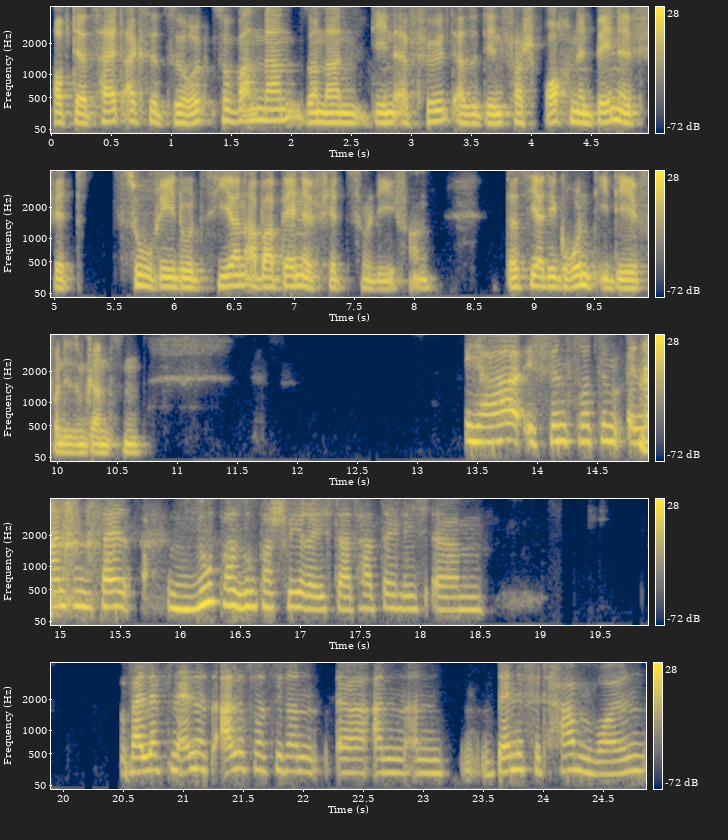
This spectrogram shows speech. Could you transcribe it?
auf der Zeitachse zurückzuwandern, sondern den erfüllt, also den versprochenen Benefit zu reduzieren, aber Benefit zu liefern. Das ist ja die Grundidee von diesem ganzen ja, ich finde es trotzdem in manchen Fällen super, super schwierig, da tatsächlich, ähm, weil letzten Endes alles, was wir dann äh, an, an Benefit haben wollen,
